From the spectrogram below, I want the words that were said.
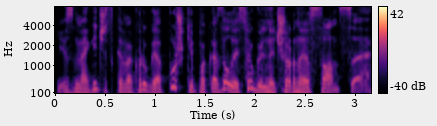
Из магического круга пушки показалось угольно-чёрное солнце.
